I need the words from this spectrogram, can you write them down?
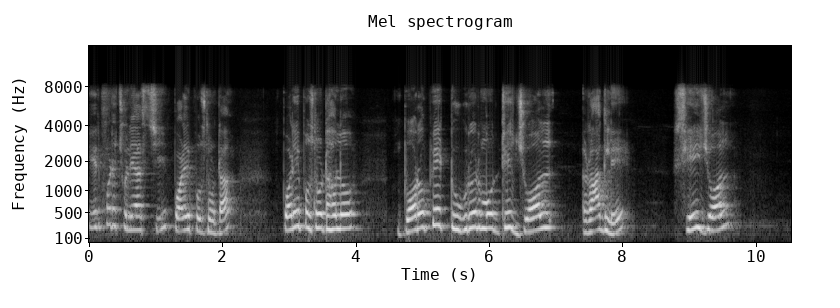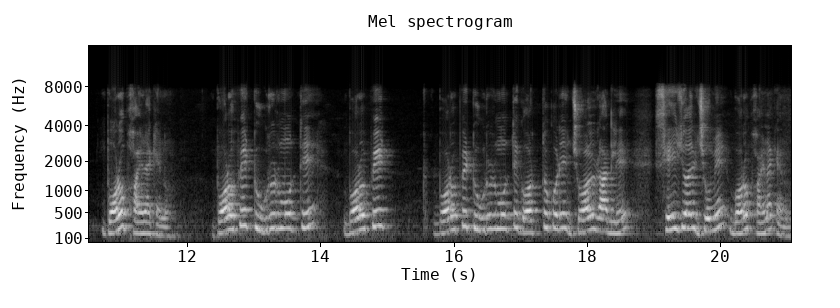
এরপরে চলে আসছি পরের প্রশ্নটা। পরের প্রশ্নটা হলো বরফের টুকরোর মধ্যে জল রাখলে সেই জল বরফ হয় না কেন? বরফের টুকরোর মধ্যে বরফের বরফের টুকরোর মধ্যে গর্ত করে জল রাখলে সেই জল জমে বরফ হয় না কেন?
